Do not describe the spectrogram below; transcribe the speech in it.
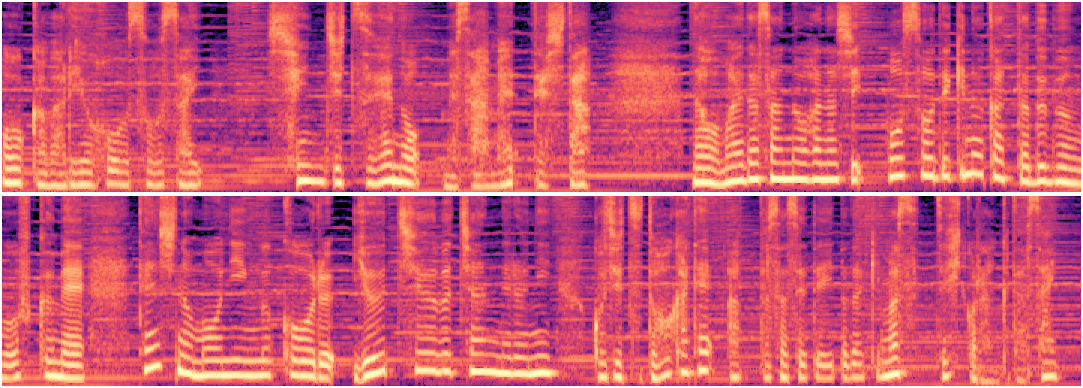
大川隆法総裁真実への目覚めでしたなお前田さんのお話放送できなかった部分を含め天使のモーニングコール YouTube チャンネルに後日動画でアップさせていただきます。ぜひご覧ください。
